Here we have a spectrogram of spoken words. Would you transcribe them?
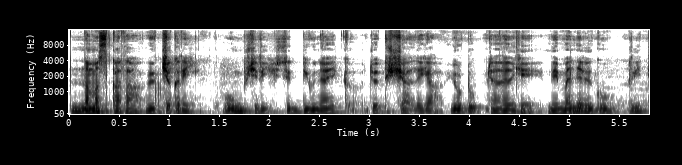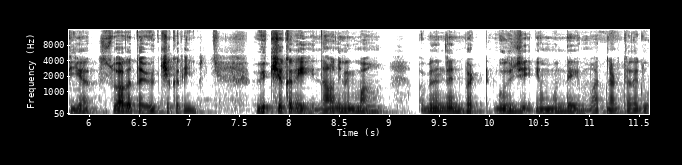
ನಮಸ್ಕಾರ ವೀಕ್ಷಕರೇ. ಓಂ ಶ್ರೀ ಸಿದ್ಧಿವಿನಾಯಕ ಜ್ಯೋತಿಷ್ಯಾಲಯ ಯೂಟ್ಯೂಬ್ ಚಾನಲ್ಗೆ ನಿಮ್ಮೆಲ್ಲರಿಗೂ ಪ್ರೀತಿಯ ಸ್ವಾಗತ ವೀಕ್ಷಕರೇ. ವೀಕ್ಷಕರೇ, ನಾನು ನಿಮ್ಮ ಅಭಿನಂದನ್ ಭಟ್ ಗುರುಜಿ. ನಿಮ್ಮ ಮುಂದೆ ಮಾತನಾಡ್ತಾ ಇರೋದು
